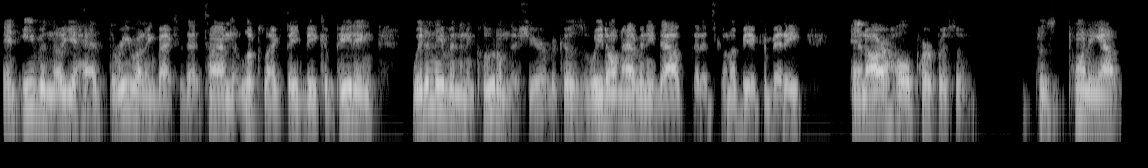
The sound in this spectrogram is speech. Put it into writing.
And even though you had three running backs at that time that looked like they'd be competing, we didn't even include them this year because we don't have any doubt that it's going to be a committee. And our whole purpose of pointing out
